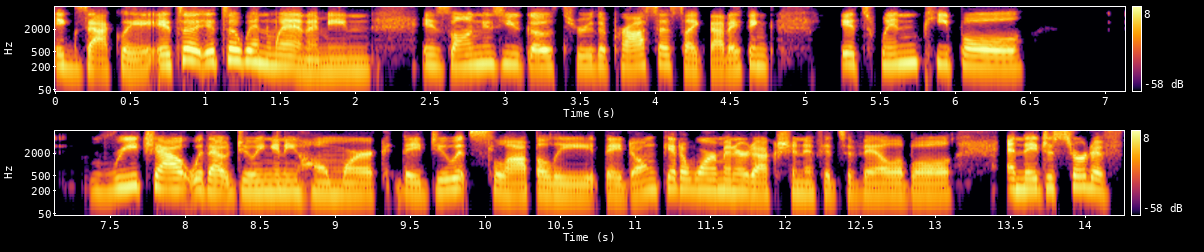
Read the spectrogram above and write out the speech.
Exactly it's a it's a win-win i mean as long as you go through the process like that i think it's when people reach out without doing any homework. They do it sloppily. They don't get a warm introduction if it's available. And they just sort of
